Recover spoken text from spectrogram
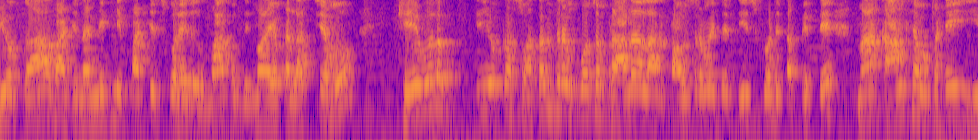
ఈ యొక్క వాటినన్నింటినీ పట్టించుకోలేదు. మాకు మా యొక్క లక్ష్యము కేవలం ఈ యొక్క స్వతంత్రం కోసం ప్రాణాలు అవసరమైతే తీసుకోండి తప్పిస్తే మా కాంక్ష ఒకటే ఈ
